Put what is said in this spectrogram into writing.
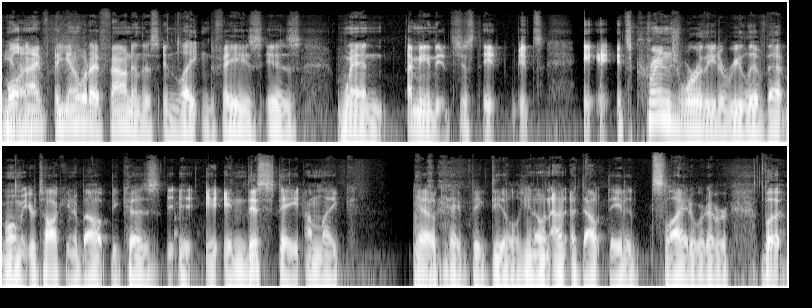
well, know? and I've you know what I've found in this enlightened phase is when I mean it's just it it's it, it's cringeworthy to relive that moment you're talking about because it, it, in this state I'm like, yeah, okay, big deal, you know, an, a outdated slide or whatever, but.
